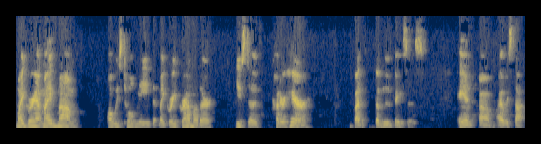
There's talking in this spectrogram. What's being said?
My grand my mom always told me that my great grandmother used to cut her hair by the, the moon phases, and um, I always thought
